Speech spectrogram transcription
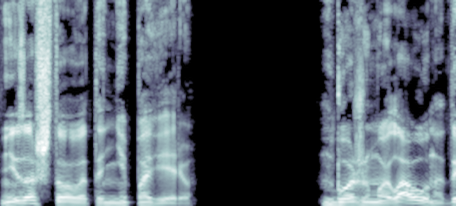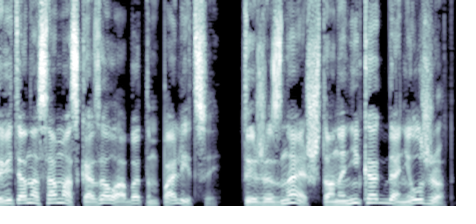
ни за что в это не поверю. Боже мой, Лауна, да ведь она сама сказала об этом полиции. Ты же знаешь, что она никогда не лжет.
